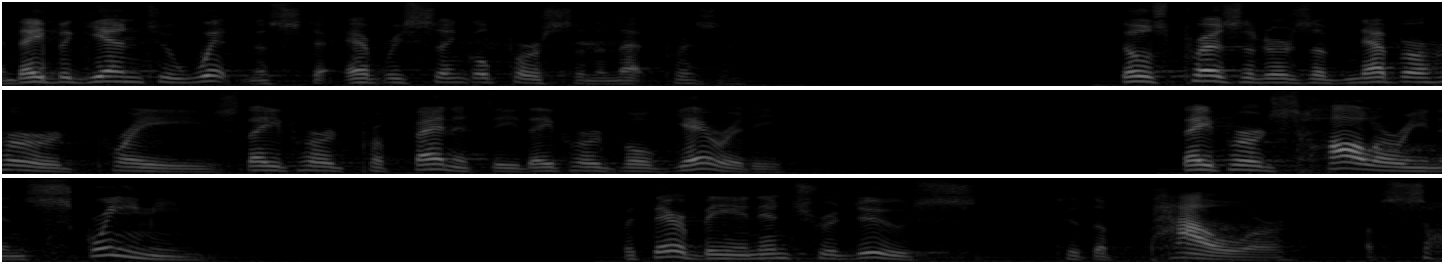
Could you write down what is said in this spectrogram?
And they begin to witness to every single person in that prison. Those prisoners have never heard praise. They've heard profanity. They've heard vulgarity. They've heard hollering and screaming. But they're being introduced to the power of song,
